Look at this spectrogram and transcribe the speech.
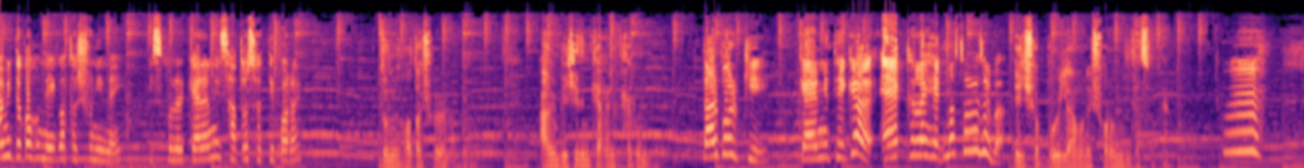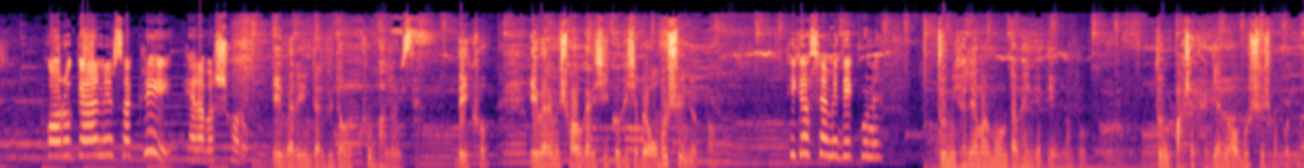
আমি তো কখনো এই কথা শুনি নাই। স্কুলের কেরানি ছাত্রছাত্রী পড়ায়। তুমি হতাশ হয়ে না বউ। আমি বেশি দিন কেরানি থাকুন না। তারপর কি? কেরানি থেকে এক ঠেলায় হেডমাস্টার হয়ে যাবা? এইসব বইলে আমার স্মরণ দিতেছো কেন? করো কেরানির চাকরি হের আবার সরো এবারে ইন্টারভিউটা আমার খুব ভালো হয়েছে দেখো এবার আমি সহকারী শিক্ষক হিসেবে অবশ্যই নিয়োগ পাবো। ঠিক আছে আমি দেখব না। তুমি খালি আমার মনটা ভেঙে দিও না বউ। তুমি পাশে থাকলে আমি অবশ্যই সফল হব।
